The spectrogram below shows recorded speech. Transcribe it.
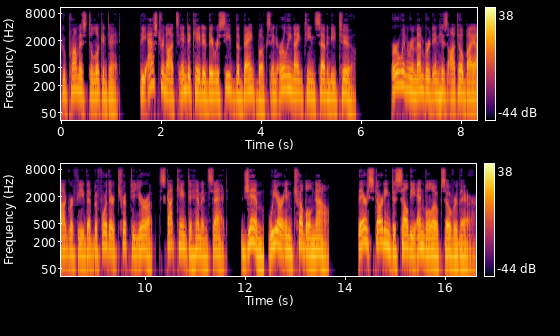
who promised to look into it. The astronauts indicated they received the bankbooks in early 1972. Irwin remembered in his autobiography that before their trip to Europe, Scott came to him and said, "'Jim, we are in trouble now. They are starting to sell the envelopes over there."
